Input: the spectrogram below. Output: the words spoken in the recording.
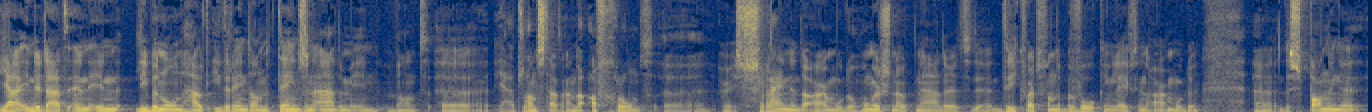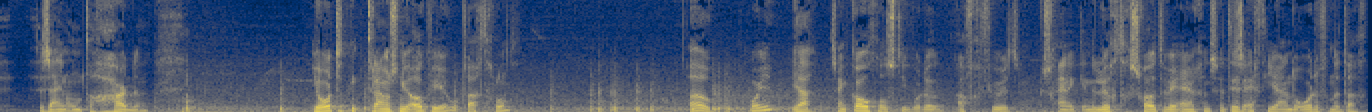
Ja, inderdaad. En in Libanon houdt iedereen dan meteen zijn adem in. Want uh, ja, het land staat aan de afgrond. Uh, er is schrijnende armoede, hongersnood nadert. De driekwart van de bevolking leeft in armoede. Uh, de spanningen zijn om te harden. Je hoort het trouwens nu ook weer op de achtergrond. Oh. Hoor je? Ja. Het zijn kogels die worden afgevuurd. Waarschijnlijk in de lucht geschoten weer ergens. Het is echt hier aan de orde van de dag.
